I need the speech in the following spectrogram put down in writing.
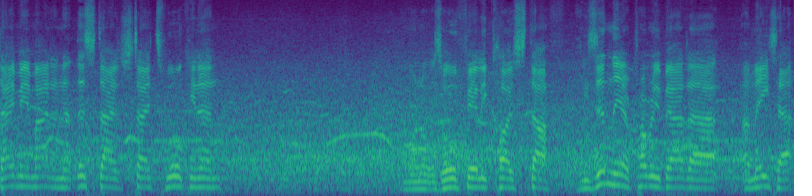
Damien Martyn at this stage starts walking in. Well, it was all fairly close stuff. He's in there probably about uh, a metre.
